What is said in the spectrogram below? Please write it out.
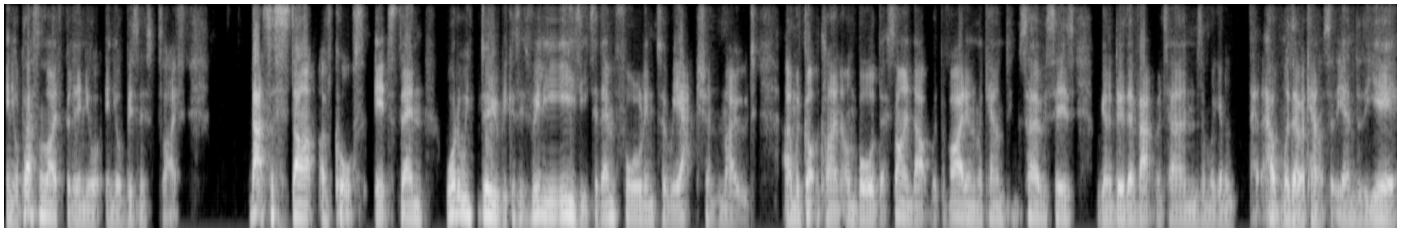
in your personal life, but in your in your business life? That's a start, of course. It's then what do we do? Because it's really easy to then fall into reaction mode. And we've got the client on board, they're signed up, we're providing them accounting services, we're going to do their VAT returns, and we're going to help them with their accounts at the end of the year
